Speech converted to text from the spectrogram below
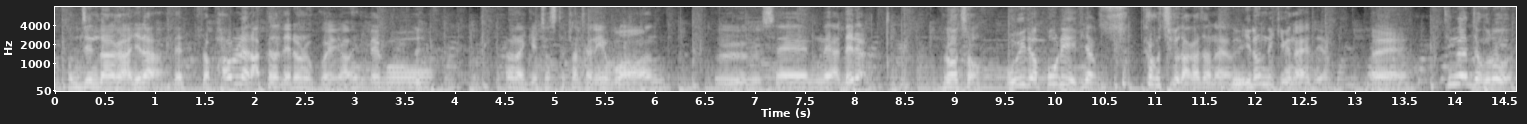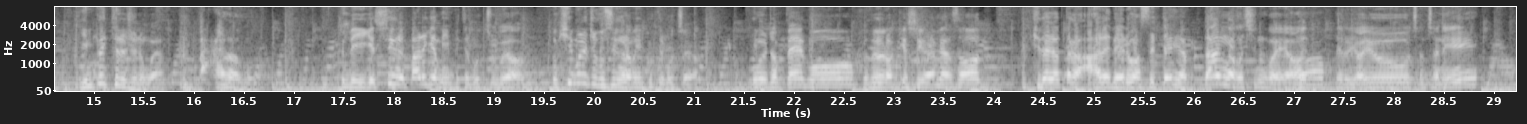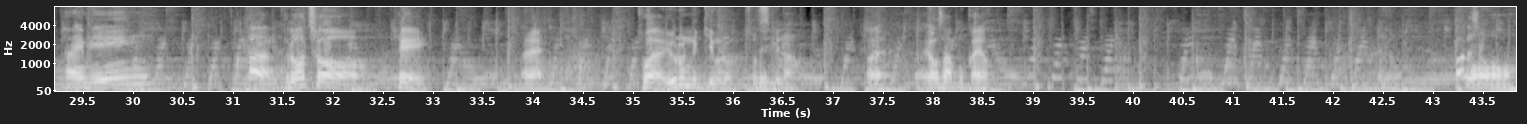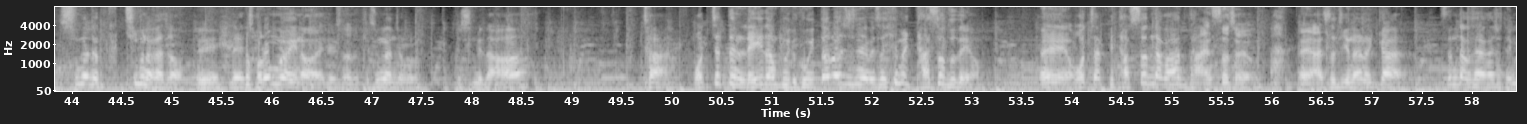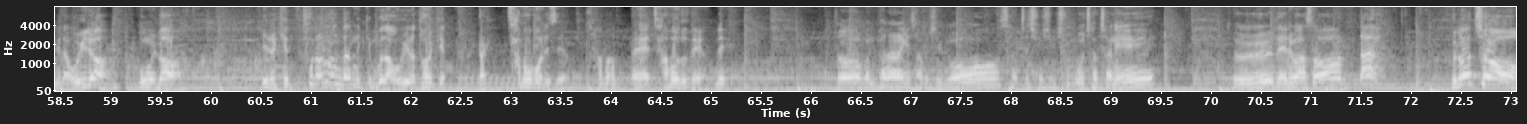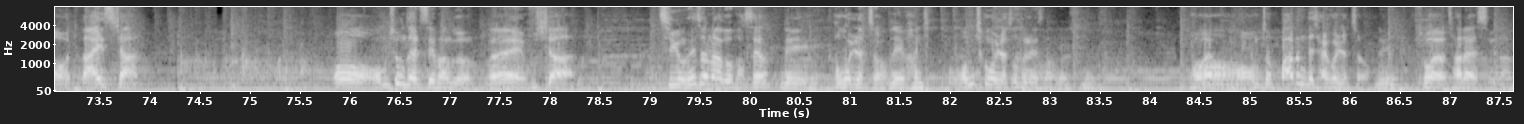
던진다가 아니라 내 파울렛 앞에다 내려놓을 거예요. 힘 빼고 편하게 첫 스텝 천천히 원, 둘, 셋, 넷 내려. 그렇죠. 오히려 볼이 그냥 쑥 하고 치고 나가잖아요. 네. 이런 느낌이 나야 돼요. 네. 순간적으로 임팩트를 주는 거야. 빵 하고. 근데 이게 스윙을 빠르게 하면 임팩트를 못 주고요. 또 힘을 주고 스윙을 하면 임팩트를 못 줘요. 힘을 좀 빼고 부드럽게 스윙하면서 기다렸다가 아래 내려왔을 때 그냥 땅 하고 치는 거예요. 그대로 여유 천천히 타이밍 땅 그렇죠. 오케이. 네. 좋아요. 이런 느낌으로 좋습니다. 네. 자, 영상 한번 볼까요? 빠르죠? 어. 순간적으로 탁 치고 나가죠? 네. 네, 저런 모양이 나와야 돼요. 저렇게 순간적으로. 좋습니다. 자, 어쨌든 레이단 포인트 공이 떨어지면서 힘을 다 써도 돼요. 예, 어차피 다 쓴다고 해도 다 안 써져요. 예, 안 써지긴 하니까 쓴다고 생각하셔도 됩니다. 오히려 공을 더 이렇게 풀어놓는다는 느낌보다 오히려 더 이렇게 딱 잡아버리세요. 잡아. 네, 잡아도 돼요. 네. 조금 편안하게 잡으시고 살짝 중심 주고 천천히 둘 내려와서 땅 그렇죠 나이스 샷 어, 엄청 잘했어요 방금. 네, 굿샷. 지금 회전하고 봤어요? 네. 더 걸렸죠? 네, 완전. 어, 엄청 걸렸죠 손에서. 그렇습니다. 좋아요. 어. 어, 엄청 빠른데 잘 걸렸죠? 네. 좋아요, 잘하셨습니다.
